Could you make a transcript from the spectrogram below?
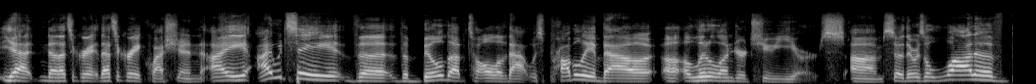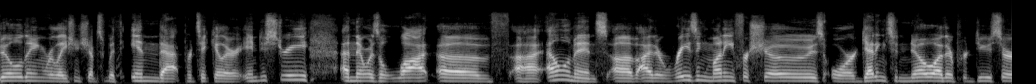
Yeah, no, that's a great that's a great question. I I would say the the build up to all of that was probably about a, a little under two years. Um, so there was a lot of building relationships within that particular industry, and there was a lot of uh, elements of either raising money for shows or getting to know other producers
